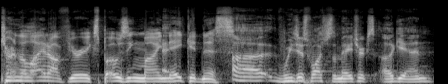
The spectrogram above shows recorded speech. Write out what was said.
turn the light off, you're exposing my nakedness. Uh, we just watched The Matrix again,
